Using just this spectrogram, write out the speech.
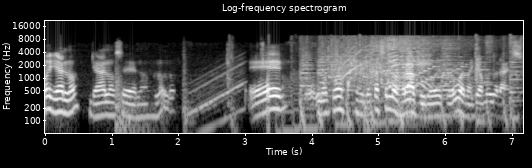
No, ya no, ya no sé, no, no, no. Eh, no puedo, tengo que hacerlo rápido, eh, pero bueno, ya muy verá eso.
